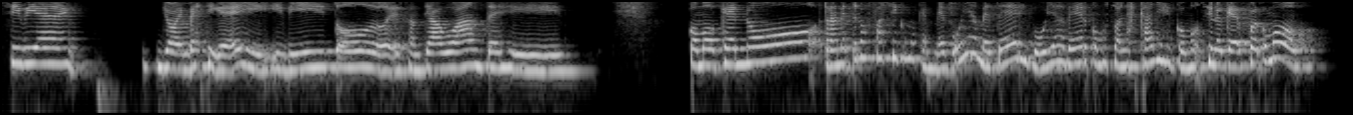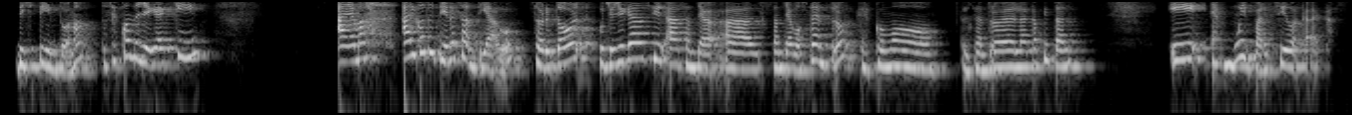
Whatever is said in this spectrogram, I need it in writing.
si bien yo investigué y, vi todo de Santiago antes y como que no, realmente no fue así como que me voy a meter y voy a ver cómo son las calles y cómo, sino que fue como distinto, ¿no? Entonces cuando llegué aquí, Además, algo te tiene Santiago, sobre todo yo llegué a a Santiago, al Santiago Centro, que es como el centro de la capital, y es muy parecido a Caracas,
